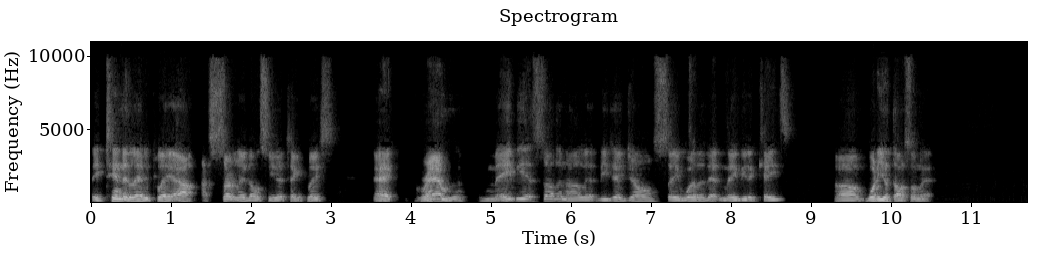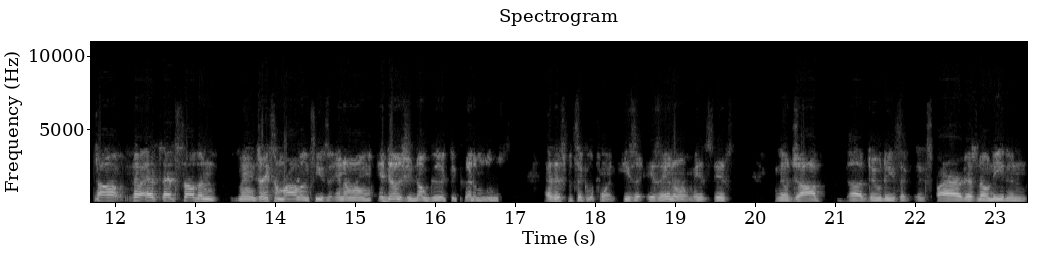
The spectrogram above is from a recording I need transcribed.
They tend to let it play out. I certainly don't see that taking place at Grambling. Maybe at Southern, I'll let BJ Jones say whether that may be the case. Uh, what are your thoughts on that? Uh, no, at, at Southern, man, Jason Rollins, he's an interim. It does you no good to cut him loose at this particular point. He's a he's an interim. His his you know job uh, duties expire. There's no need in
